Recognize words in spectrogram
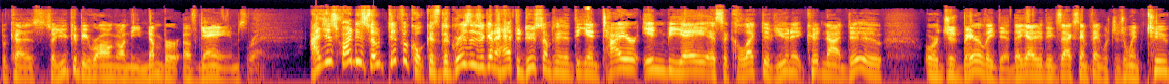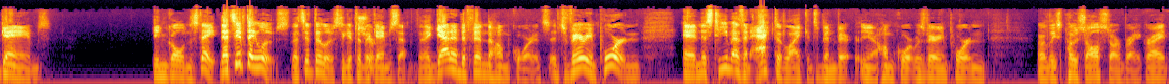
because so you could be wrong on the number of games. Right. I just find it so difficult because the Grizzlies are going to have to do something that the entire NBA as a collective unit could not do, or just barely did. They got to do the exact same thing, which is win two games in Golden State. That's if they lose. That's if they lose to get to the game seven. They got to defend the home court. It's it's very important, and this team hasn't acted like it's been. Very, you know, home court was very important, or at least post All Star break, right?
